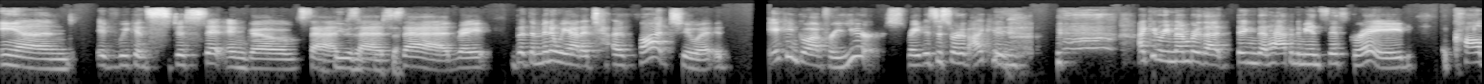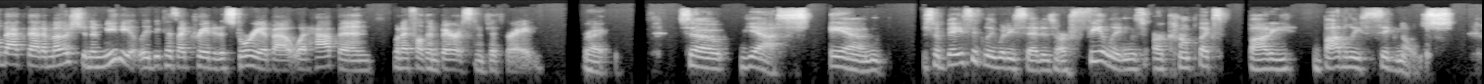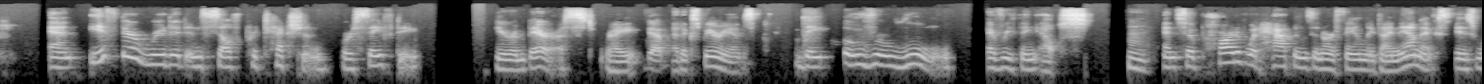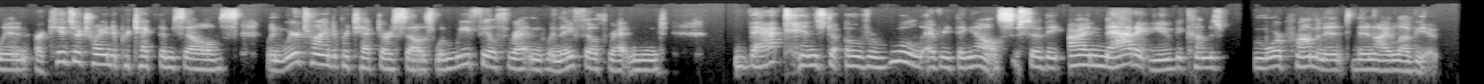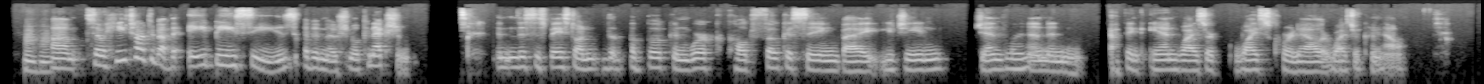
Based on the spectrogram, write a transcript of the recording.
And if we can just sit and go sad, sad, sad, right? But the minute we add a, t- a thought to it, it, it can go on for years, right? It's just sort of, I can. I can remember that thing that happened to me in fifth grade, call back that emotion immediately because I created a story about what happened when I felt embarrassed in fifth grade. Right. So, yes. And so basically what he said is our feelings are complex body bodily signals. And if they're rooted in self-protection or safety, you're embarrassed, right? Yep. That experience, they overrule everything else. Hmm. And so part of what happens in our family dynamics is when our kids are trying to protect themselves, when we're trying to protect ourselves, when we feel threatened, when they feel threatened, that tends to overrule everything else. So the I'm mad at you becomes more prominent than I love you. Mm-hmm. Um, so he talked about the ABCs of emotional connection. And this is based on the, a book and work called Focusing by Eugene Gendlin and I think Ann Weiser Weiss Cornell or Weiser Cornell.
